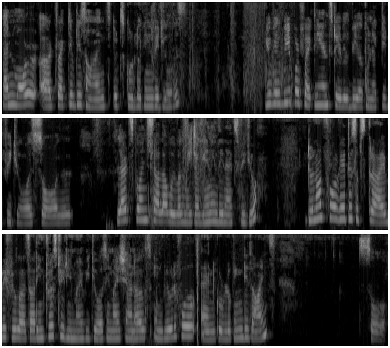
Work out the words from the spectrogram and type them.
And more attractive designs it's good looking videos. You will be perfectly and stay will be a connected videos so let's go inshallah. We will meet again in the next video do not forget to subscribe if you guys are interested in my videos in my channels in beautiful and good looking designs. So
